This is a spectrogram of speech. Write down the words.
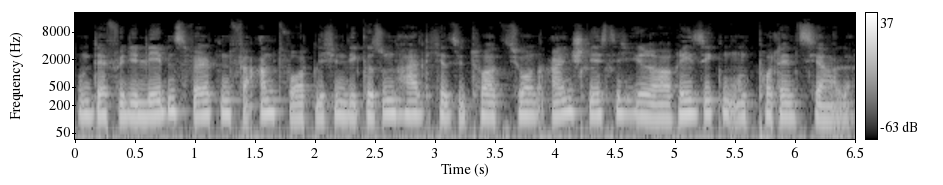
und der für die Lebenswelten Verantwortlichen die gesundheitliche Situation einschließlich ihrer Risiken und Potenziale,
